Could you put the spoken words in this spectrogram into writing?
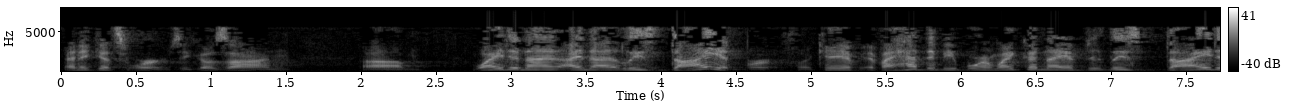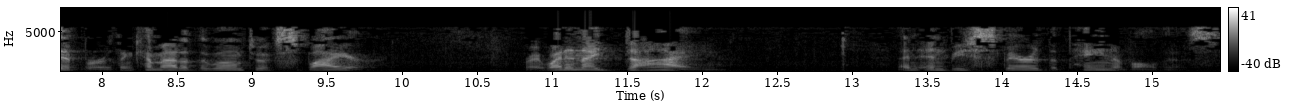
And it gets worse. He goes on. Um, why didn't I, I at least die at birth? Okay, if, if I had to be born, why couldn't I have at least died at birth and come out of the womb to expire? Right? Why didn't I die and, and be spared the pain of all this?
